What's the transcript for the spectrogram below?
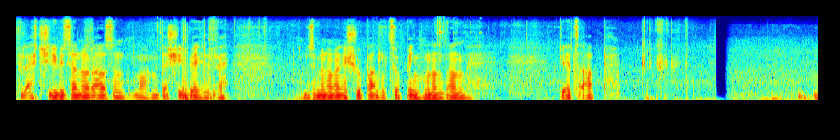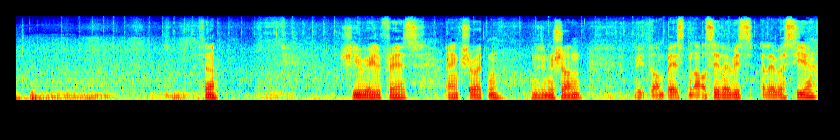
Vielleicht schiebe ich es auch noch raus und mache mit der Schiebehilfe. Muss ich mir noch meine Schuhbandel zubinden und dann geht's ab. So, Schiebehilfe ist eingeschalten. Muss ich nur schauen, wie ich da am besten aus reversiere.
